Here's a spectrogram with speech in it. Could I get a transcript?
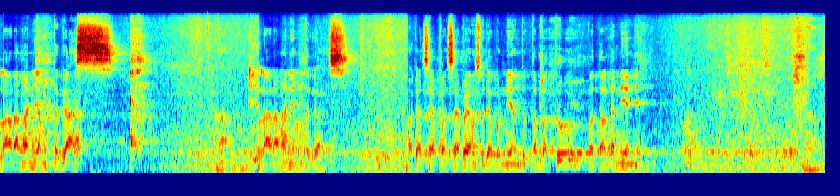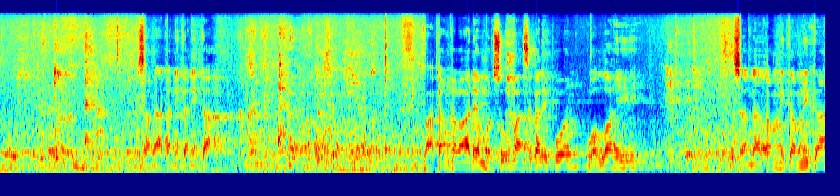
Larangan yang tegas. Ha, larangan yang tegas. Maka siapa-siapa yang sudah berniat untuk tabatul batalkan niatnya saya enggak akan nikah-nikah. Bahkan kalau ada yang bersumpah sekalipun wallahi saya enggak akan menikah-menikah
